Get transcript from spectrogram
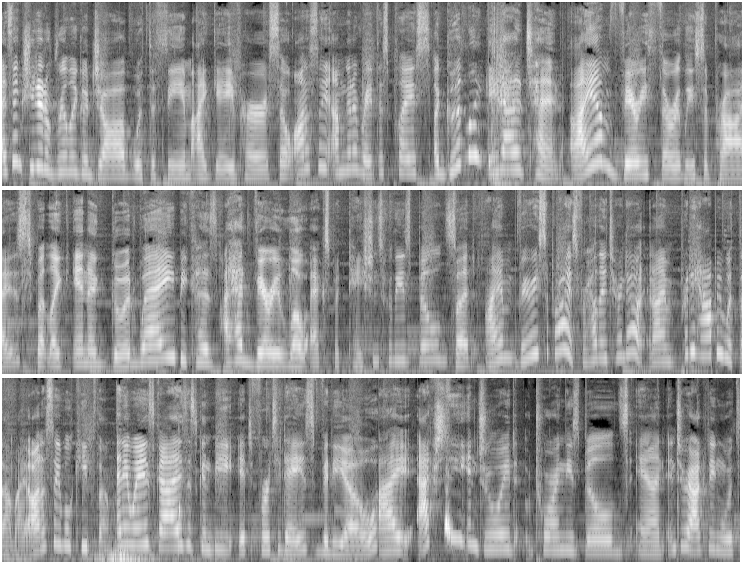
I think she did a really good job with the theme I gave her. So honestly, I'm gonna rate this place a good like 8 out of 10. I am very thoroughly surprised, but like in a good way because I had very low expectations for these builds, but I am very surprised for how they turned out and I'm pretty happy with them. I honestly will keep them. Anyways, guys, it's gonna be it for today's video. I actually enjoyed touring these builds and interacting with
